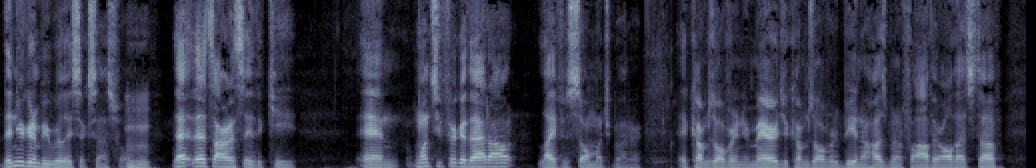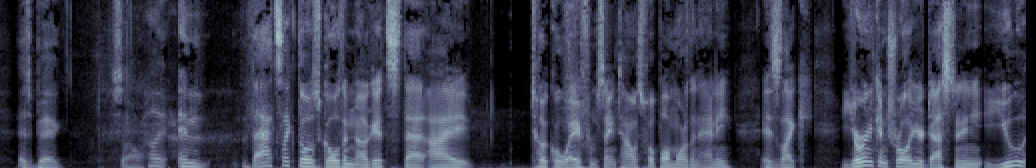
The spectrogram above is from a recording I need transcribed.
then you're going to be really successful. Mhm. That that's honestly the key. And once you figure that out, life is so much better. It comes over in your marriage. It comes over to being a husband, a father, all that stuff. It's big. So yeah. and that's like those golden nuggets that I took away from St. Thomas football more than any is like you're in control of your destiny. You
